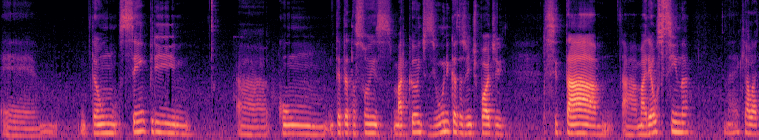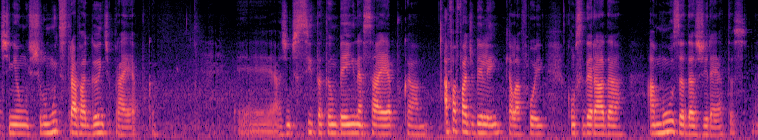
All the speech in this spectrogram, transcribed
É, então, sempre ah, com interpretações marcantes e únicas, a gente pode citar a Maria Alcina, né, que ela tinha um estilo muito extravagante para a época. É, a gente cita também nessa época a Fafá de Belém, que ela foi considerada a musa das diretas. Né?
